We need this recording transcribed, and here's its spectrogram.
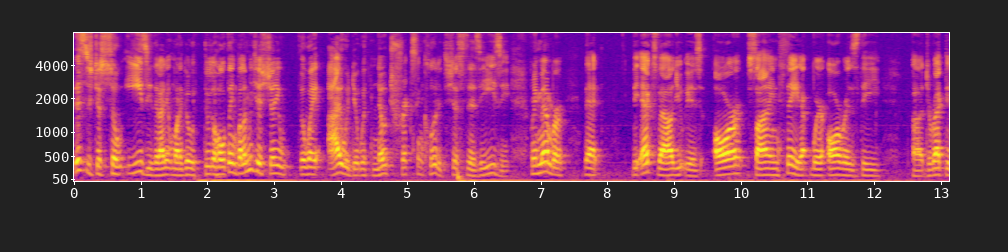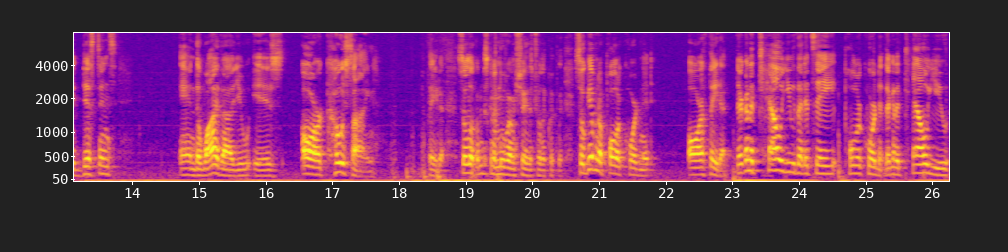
This is just so easy that I didn't want to go through the whole thing. But let me just show you the way I would do it with no tricks included. It's just as easy. Remember that the x value is r sine theta, where r is the uh, directed distance, and the y value is r cosine theta. So look, I'm just going to move over and show you this really quickly. So given a polar coordinate r theta, they're going to tell you that it's a polar coordinate. They're going to tell you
